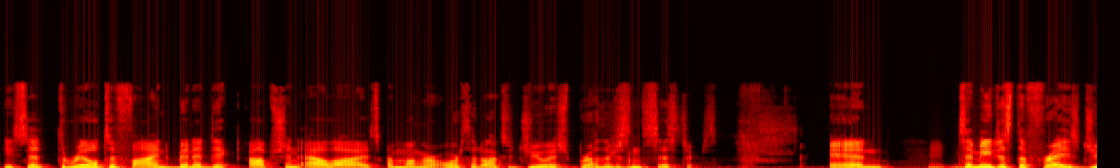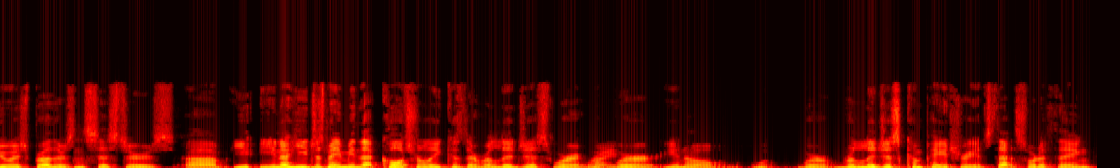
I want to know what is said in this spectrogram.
he said, thrilled to find Benedict option allies among our Orthodox Jewish brothers and sisters. And To me, just the phrase "Jewish brothers and sisters," uh, you, you know, he just made me that culturally because they're religious. We're, Right. we're, you know, we're religious compatriots, that sort of thing.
